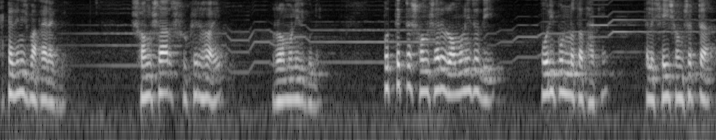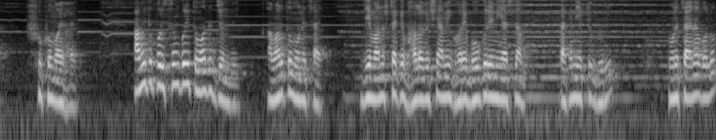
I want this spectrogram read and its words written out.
একটা জিনিস মাথায় রাখবে। সংসার সুখের হয় রমণীর গুণে। প্রত্যেকটা সংসারে রমণী যদি পরিপূর্ণতা থাকে, তাহলে সেই সংসারটা সুখময় হয়। আমি তো পরিশ্রম করি তোমাদের জন্যই আমারও তো মনে চায়, যে মানুষটাকে ভালোবেসে আমি ঘরে বউ করে নিয়ে আসলাম, তাকে নিয়ে একটু ঘুরি। মনে চায় না বলো?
